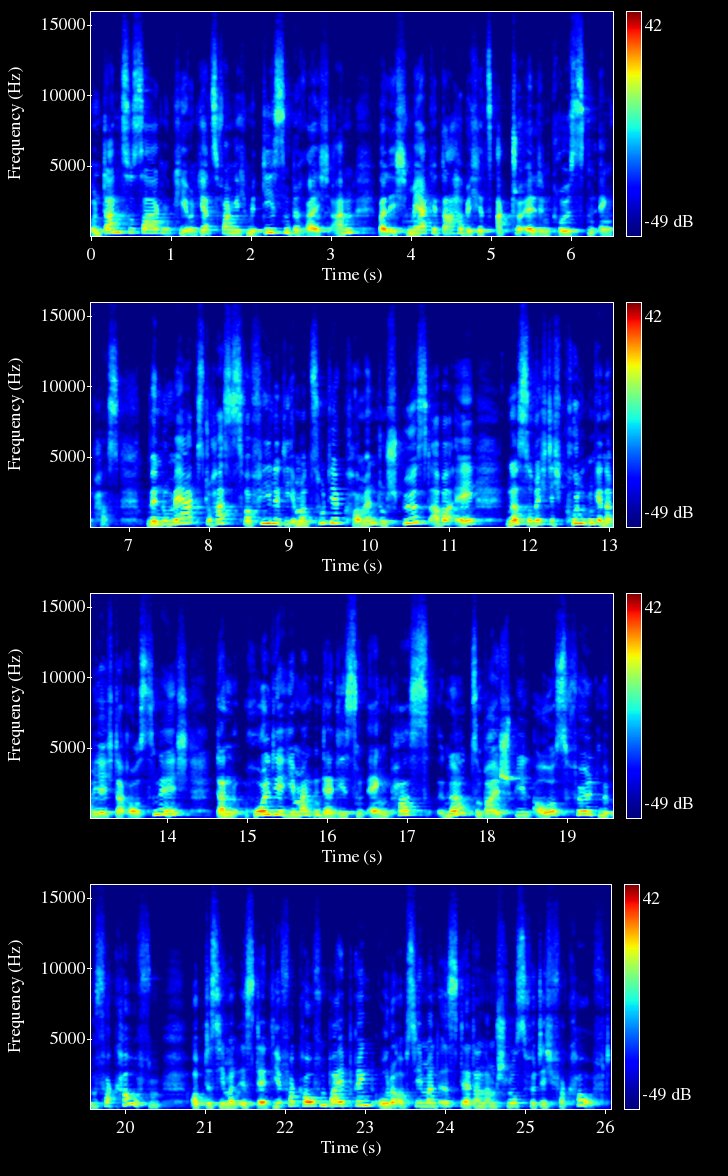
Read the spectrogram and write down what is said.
Und dann zu sagen, okay, und jetzt fange ich mit diesem Bereich an, weil ich merke, da habe ich jetzt aktuell den größten Engpass. Wenn du merkst, du hast zwar viele, die immer zu dir kommen, du spürst aber, ey, ne, so richtig Kunden generiere ich daraus nicht, dann hol dir jemanden, der diesen Engpass ne, zum Beispiel ausfüllt mit dem Verkaufen. Ob das jemand ist, der dir Verkaufen beibringt oder ob es jemand ist, der dann am Schluss für dich verkauft.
